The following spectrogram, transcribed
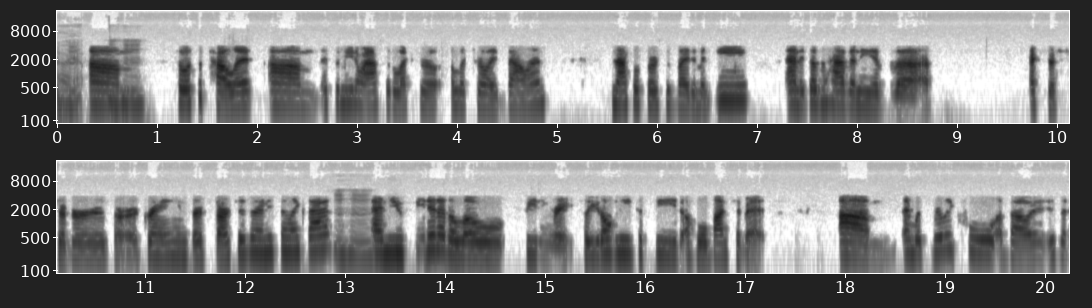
Oh, yeah. Um, Mhm. So it's a pellet. Um, it's amino acid electro- electrolyte balance, natural source of vitamin E, and it doesn't have any of the extra sugars or grains or starches or anything like that. Mhm. And you feed it at a low feeding rate, so you don't need to feed a whole bunch of it. Um, and what's really cool about it is it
